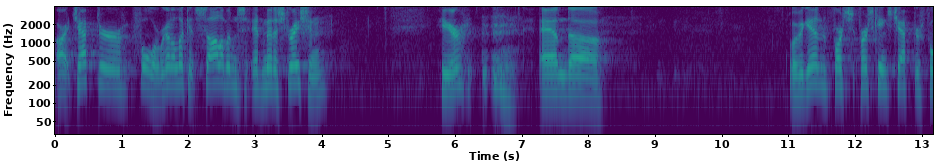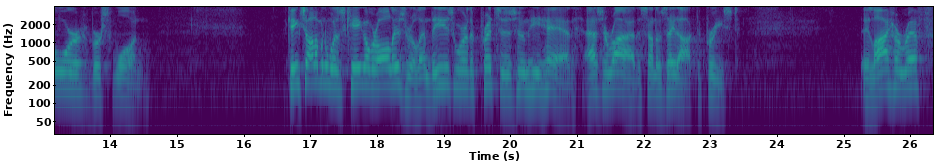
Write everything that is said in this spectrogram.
All right, chapter 4. We're going to look at Solomon's administration here. And uh, we begin first, first Kings chapter 4, verse 1. King Solomon was king over all Israel, and these were the princes whom he had Azariah, the son of Zadok, the priest, Elihoreph,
